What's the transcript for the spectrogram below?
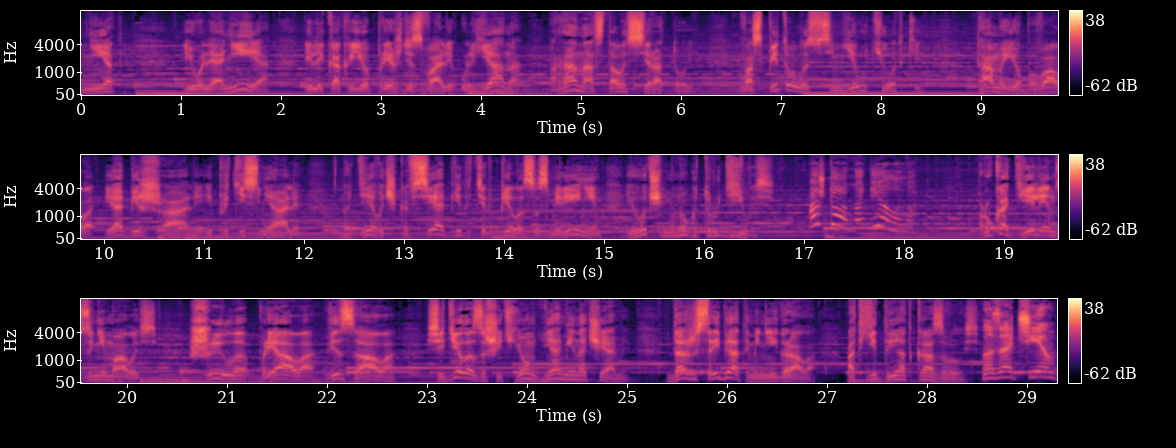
Нет. И Ульяния, или как ее прежде звали Ульяна, рано осталась сиротой. Воспитывалась в семье у тетки Там ее бывало и обижали, и притесняли. Но девочка все обиды терпела со смирением и очень много трудилась. А что она делала? Рукоделием занималась. Шила, пряла, вязала. Сидела за шитьем днями и ночами. Даже с ребятами не играла. От еды отказывалась. А зачем?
